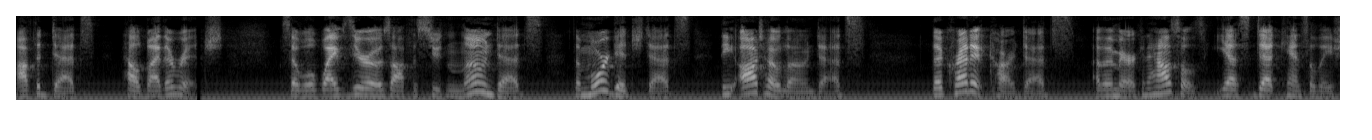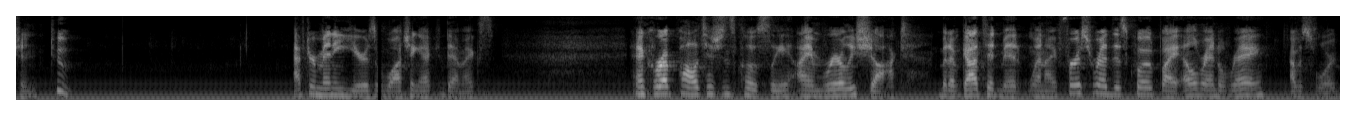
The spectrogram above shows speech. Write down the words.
off the debts held by the rich. So we'll wipe zeros off the student loan debts, the mortgage debts, the auto loan debts, the credit card debts of American households. Yes, debt cancellation too. After many years of watching academics and corrupt politicians closely, I am rarely shocked but I've got to admit, when I first read this quote by L. Randall Wray, I was floored.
